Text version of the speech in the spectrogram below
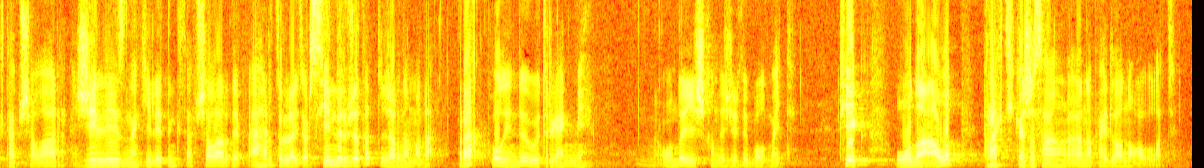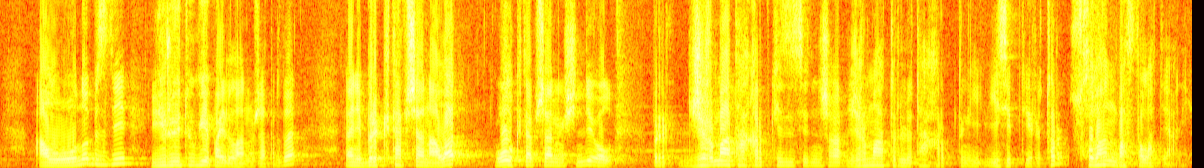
кітапшалар железно келетін кітапшалар деп әртүрлі әйтеуір сендіріп жатады жарнамада. Бірақ ол енді өтірік әңгіме. Ондай ешқандай жерде болмайды. Тек оны алып практика жасағанға ғана пайдалануға болады. Ал оны бізде үйретуге пайдаланып жатыр да. Яғни бір кітапшаны алады ол кітапшаның ішінде ол бір жиырма тақырып кездесетін шығар жиырма түрлі тақырыптың есептері тұр. Содан басталады яғни.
